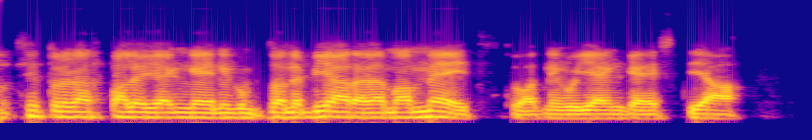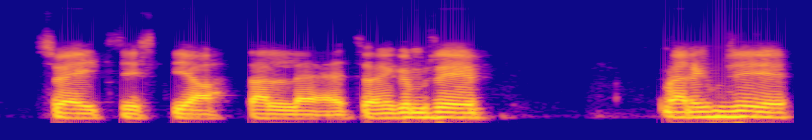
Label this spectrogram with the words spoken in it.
sit, sit tuli myös paljon jengejä niin tuonne vierailemaan meitä tuolta niin kuin Jenkeistä ja Sveitsistä ja tälleen. Et se on niin kuin vähän niin kuin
